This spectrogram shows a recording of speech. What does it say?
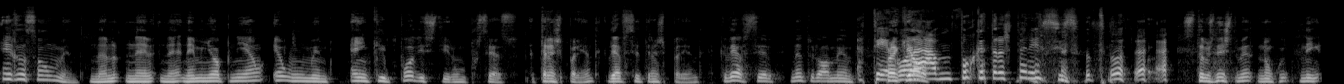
Em relação ao momento, na, na, na, minha opinião, é momento em que pode existir um processo transparente, que deve ser transparente, que deve ser naturalmente. Até agora aquela... há muito pouca transparência, doutora. Estamos neste momento, não, nem,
